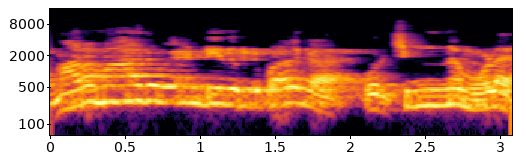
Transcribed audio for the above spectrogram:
மரமாக வேண்டியது இருக்கு பாருங்க. ஒரு சின்ன முளை.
